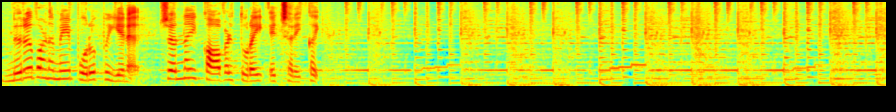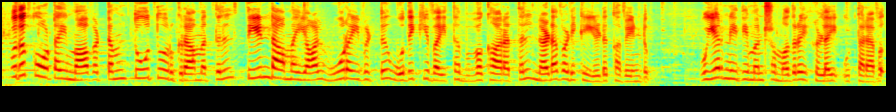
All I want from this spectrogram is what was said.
நிறுவனமே பொறுப்பு என சென்னை காவல்துறை எச்சரிக்கை. புதுக்கோட்டை மாவட்டம் தூத்தூர் கிராமத்தில் தீண்டாமையால் ஊரை விட்டு ஒதுக்கி வைத்த விவகாரத்தில் நடவடிக்கை எடுக்க வேண்டும். உயர்நீதிமன்ற மதுரை கிளை உத்தரவு.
